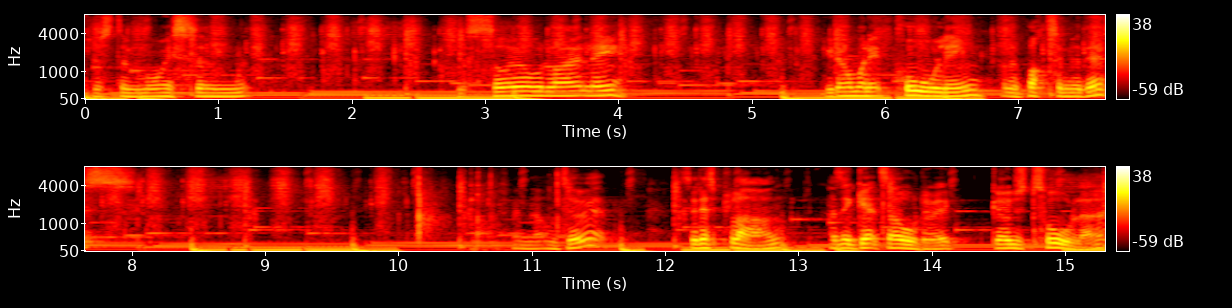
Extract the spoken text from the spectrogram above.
just to moisten the soil lightly. You don't want it pooling at the bottom of this. And that'll do it. So this plant, as it gets older, it goes taller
